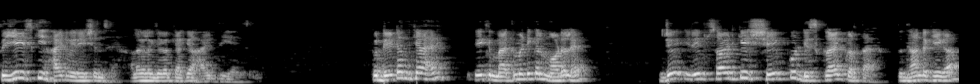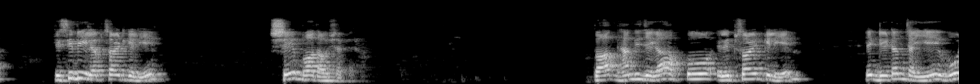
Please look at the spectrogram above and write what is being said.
तो ये इसकी हाइट वेरिएशन है अलग अलग जगह क्या क्या हाइट दी है इसमें। तो डेटम क्या है? एक मैथमेटिकल मॉडल है, जो इलिप्सॉइड के शेप को डिस्क्राइब करता है। तो ध्यान रखिएगा, किसी भी इलिप्सॉइड के लिए शेप बहुत आवश्यक है। तो आप ध्यान दीजिएगा, आपको इलिप्सॉइड के लिए एक डेटम चाहिए, वो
